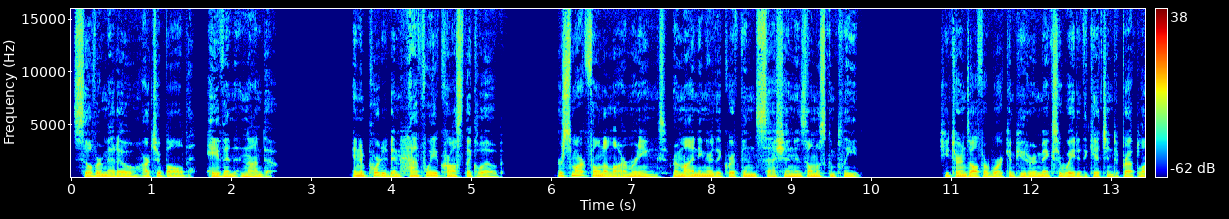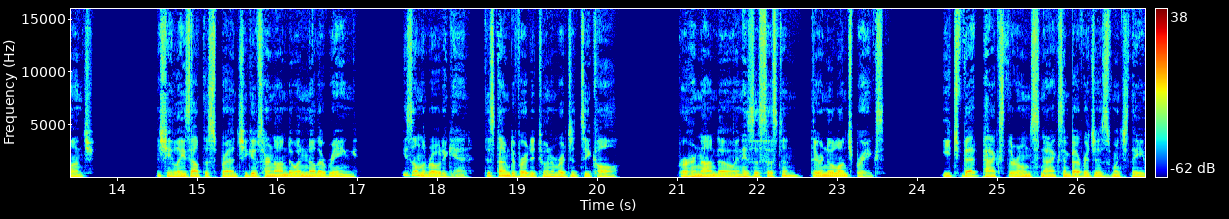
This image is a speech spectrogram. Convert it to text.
Silver Meadow Archibald Haven Nando, and imported him halfway across the globe. Her smartphone alarm rings, reminding her that Griffin's session is almost complete. She turns off her work computer and makes her way to the kitchen to prep lunch. As she lays out the spread, she gives Hernando another ring. He's on the road again, this time diverted to an emergency call. For Hernando and his assistant, there are no lunch breaks. Each vet packs their own snacks and beverages, which they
